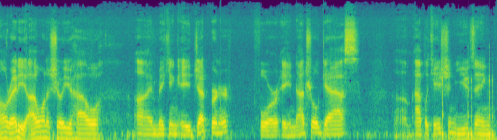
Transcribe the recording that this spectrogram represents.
Alrighty, I want to show you how I'm making a jet burner for a natural gas um, application using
